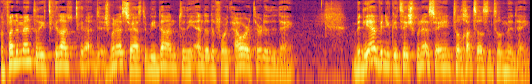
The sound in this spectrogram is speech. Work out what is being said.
But fundamentally, tefillah, tefillah Shemon has to be done to the end of the fourth hour, third of the day. But the Evid, you could say Shemon until Chatzos, until midday.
